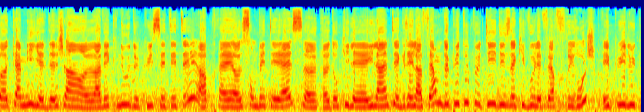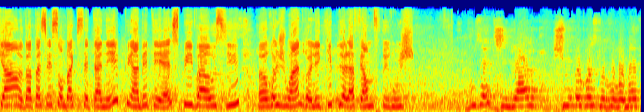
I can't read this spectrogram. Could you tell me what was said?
euh, Camille est déjà euh, avec nous depuis cet été, après euh, son BTS. donc il, est, il a intégré la ferme. Depuis tout petit, il disait qu'il voulait faire fruits rouges. Et puis Lucas va passer son bac cette année, puis un BTS, puis il va aussi rejoindre l'équipe de la ferme fruits rouges. Vous êtes génial. Je suis heureuse de vous remettre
